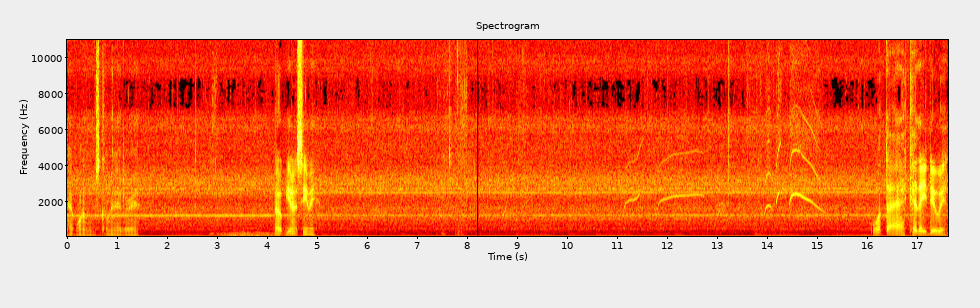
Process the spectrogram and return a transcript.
Yep, one of them's coming over here. Nope, you don't see me. What the heck are they doing?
